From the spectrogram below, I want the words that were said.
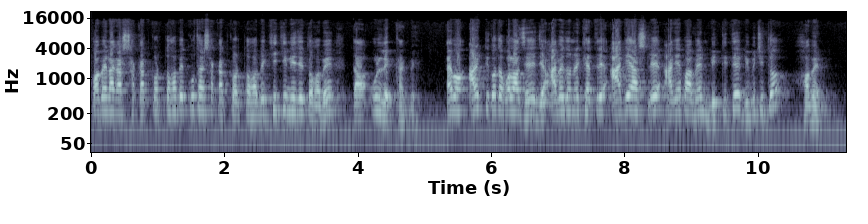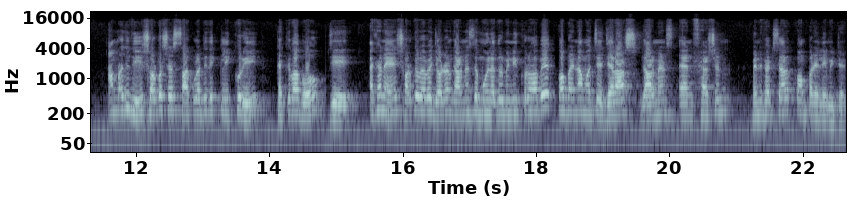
কবে নাগাদ সাক্ষাৎ করতে হবে, কোথায় সাক্ষাৎ করতে হবে, কী কী নিয়ে যেতে হবে তা উল্লেখ থাকবে। এবং আরেকটি কথা বলা আছে যে আবেদনের ক্ষেত্রে আগে আসলে আগে পাবেন ভিত্তিতে বিবেচিত হবেন। আমরা যদি সর্বশেষ সার্কুলারটিতে ক্লিক করি, দেখতে পাবো যে এখানে সরকারিভাবে জর্ডান গার্মেন্টসে মহিলা কর্মী নিয়োগ করা হবে। কোম্পানির নাম হচ্ছে জেরাস garments and fashion manufacture company limited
